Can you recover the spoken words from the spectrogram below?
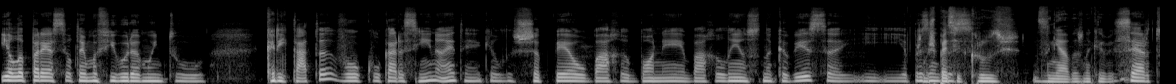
ele aparece, ele tem uma figura muito caricata, vou colocar assim, não é? Tem aquele chapéu barra boné barra lenço na cabeça e, e apresenta Uma espécie de cruzes desenhadas na cabeça. Certo.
